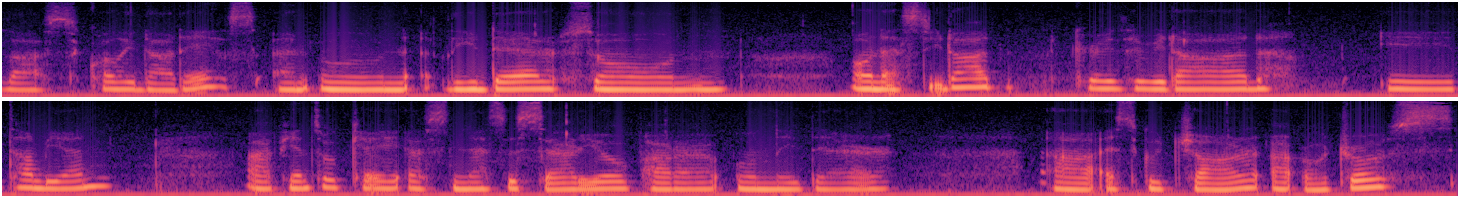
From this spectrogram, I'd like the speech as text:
las cualidades en un líder son honestidad, creatividad y también uh, pienso que es necesario para un líder escuchar a otros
